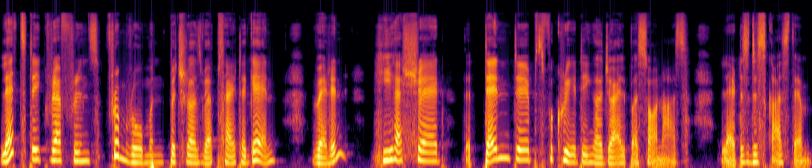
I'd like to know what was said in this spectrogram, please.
Let's take reference from Roman Pichler's website again, wherein he has shared the 10 tips for creating agile personas. Let us discuss them.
